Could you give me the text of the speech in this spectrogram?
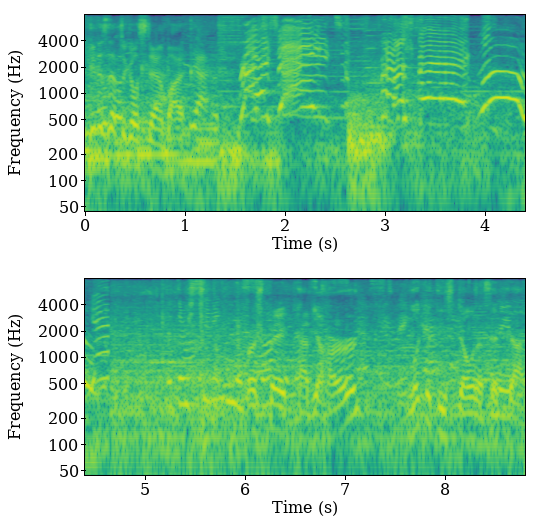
he doesn't have to go standby. Yeah. Fresh baked! Fresh baked! Woo! But they're sitting in the Fresh sun. baked. Have you heard? Look at these donuts they've got.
